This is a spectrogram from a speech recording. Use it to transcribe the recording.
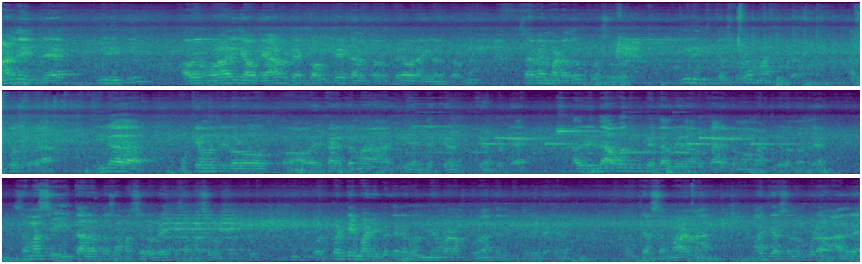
ಮಾಡದೇ ಇದ್ದರೆ ಈ ರೀತಿ ಅವ್ರ ಒಳಗೆ ಅವ್ರು ಯಾರು ಬೇಕೋ ಅವ್ರಿಗೆ ಬೇಕಾದಂಥವ್ರು ಫೇವರ್ ಆಗಿರೋಂಥವ್ರನ್ನ ಸಭೆ ಮಾಡೋದು ಕಳಿಸೋದು ಈ ರೀತಿ ಕೆಲಸಗಳು ಮಾಡ್ತಿದ್ದಾರೆ. ಅದಕ್ಕೋಸ್ಕರ ಈಗ ಮುಖ್ಯಮಂತ್ರಿಗಳು ಕಾರ್ಯಕ್ರಮ ಇದೆ ಅಂತ ಕೇಳಿ ಕೇಳ್ಬಿಟ್ಟೆ ಅದರಿಂದ ಅವತ್ತು ಬೇಕಾದ್ರೆ ಏನಾದರೂ ಕಾರ್ಯಕ್ರಮ ಮಾಡ್ತೀವಿ ಅನ್ನೋದ್ರೆ ಸಮಸ್ಯೆ, ಈ ತಾಲೂಕು ಸಮಸ್ಯೆಗಳು, ರೈತ ಸಮಸ್ಯೆಗಳು ಕುರಿತು ಒಂದು ಪಟ್ಟಿ ಮಾಡಿ ಬೇಕಾದ್ರೆ ಒಂದು ನಿರ್ಮಾಣ ಕೂಡ ಅಂತ ಬೇಕಾದ್ರೆ ಒಂದು ಕೆಲಸ ಮಾಡೋಣ. ಆ ಕೆಲಸನೂ ಕೂಡ ಆದರೆ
